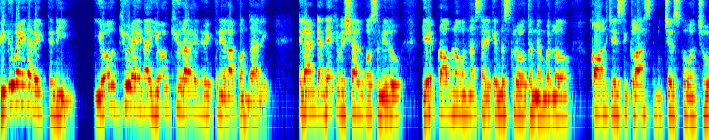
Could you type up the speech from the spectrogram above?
విలువైన వ్యక్తిని యోగ్యుడైన యోగ్యురాలైన వ్యక్తిని ఎలా పొందాలి? ఇలాంటి అనేక విషయాల కోసం మీరు ఏ ప్రాబ్లం ఉన్నా సరే కింద స్క్రోల్ అవుతున్న నెంబర్లో కాల్ చేసి క్లాస్ బుక్ చేసుకోవచ్చు.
